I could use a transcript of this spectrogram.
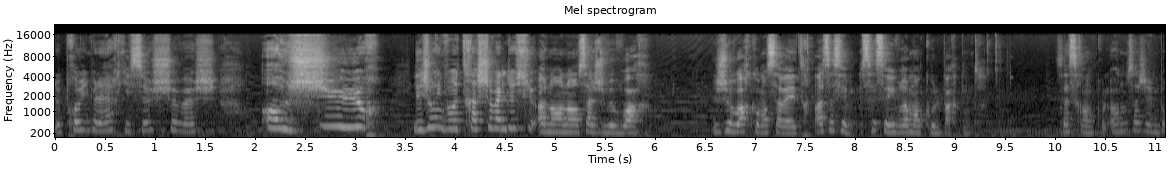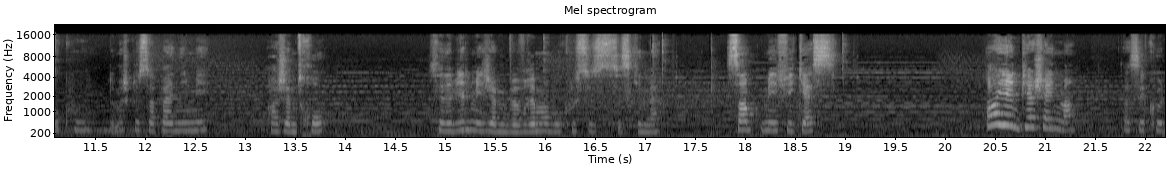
Le premier planeur qui se chevauche. Oh, jure Les gens, ils vont être à cheval dessus. Oh non, non, ça, je veux voir. Je veux voir comment ça va être. Oh, ça, c'est vraiment cool, par contre. Ça sera cool. Oh non, ça, j'aime beaucoup. Dommage que ce soit pas animé. Oh, j'aime trop. C'est débile, mais j'aime vraiment beaucoup ce, skin-là. Simple mais efficace. Oh, il y a une pioche à une main. Ça, c'est cool.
